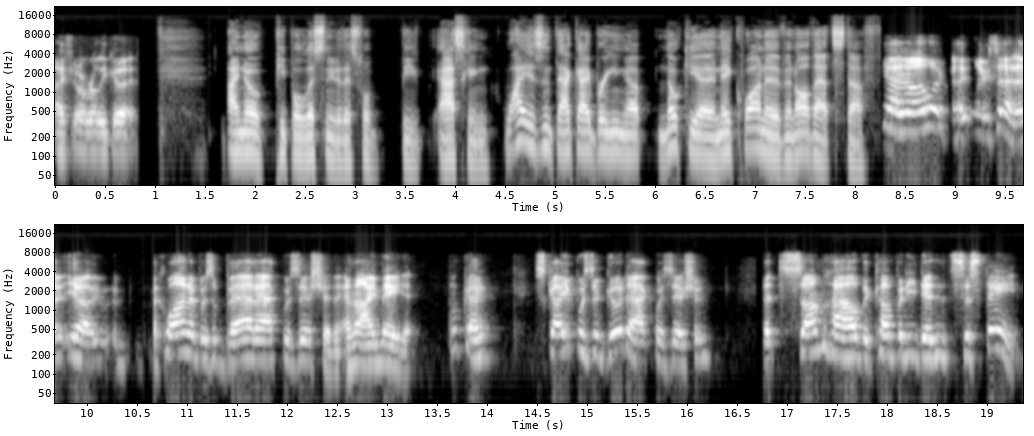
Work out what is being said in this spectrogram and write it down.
I feel really good. I know people listening to this will be asking, why isn't that guy bringing up Nokia and Aquantive and all that stuff? Yeah, no, look, like I said, you know, Aquantive was a bad acquisition and I made it. Okay. Skype was a good acquisition that somehow the company didn't sustain.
